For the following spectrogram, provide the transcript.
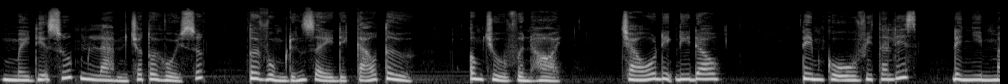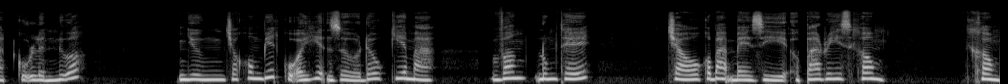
Mấy đĩa súp làm cho tôi hồi sức Tôi vùng đứng dậy để cáo từ Ông chủ vườn hỏi Cháu định đi đâu? Tìm cụ Vitalis để nhìn mặt cụ lần nữa Nhưng cháu không biết cụ ấy hiện giờ ở đâu kia mà Vâng, đúng thế Cháu có bạn bè gì ở Paris không? Không,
